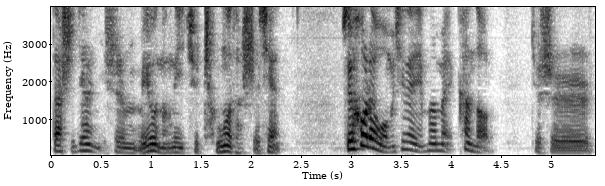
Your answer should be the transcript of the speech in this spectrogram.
但实际上你是没有能力去承诺它实现。所以后来我们现在也慢慢也看到了，就是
